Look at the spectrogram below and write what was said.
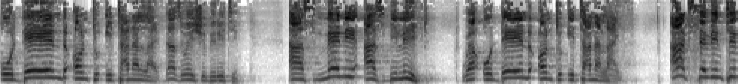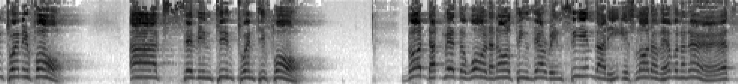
ordained unto eternal life. That's the way it should be written. As many as believed were ordained unto eternal life. Acts 17, 24. Acts 17, 24. God that made the world and all things therein, seeing that he is Lord of heaven and earth,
